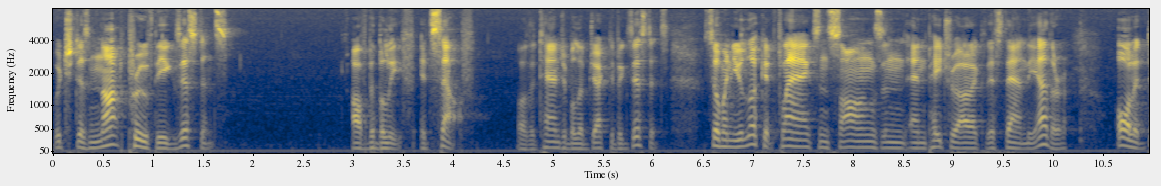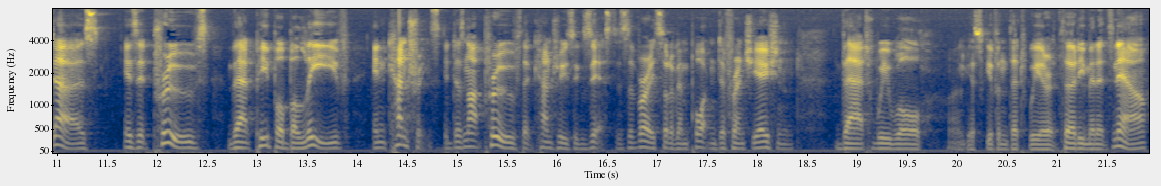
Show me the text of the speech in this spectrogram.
which does not prove the existence of the belief itself, or the tangible objective existence. So when you look at flags and songs and, and patriotic this, that, and the other, all it does is it proves that people believe in countries. It does not prove that countries exist. It's a very sort of important differentiation that we will, I guess, given that we are at 30 minutes now,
